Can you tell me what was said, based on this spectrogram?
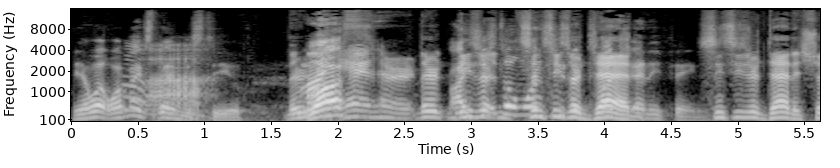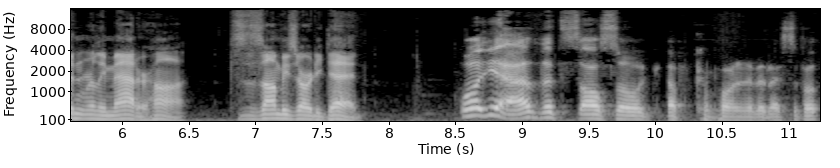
you know what? Why am I explaining this to you? They're, My Ross- head hurt. they're, I these just are don't want since you these are touch dead. Anything. Since these are dead, it shouldn't really matter, huh? Because the zombie's already dead. Well, yeah, that's also a, a component of it, I suppose.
